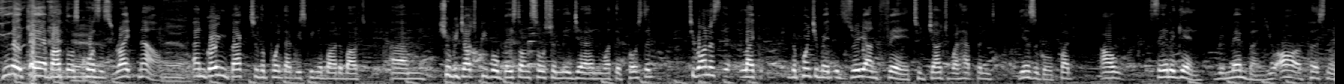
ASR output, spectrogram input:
Do they care about those Yeah. causes right now? Yeah. And going back to the point that we're speaking about, about um, should we judge people based on social media and what they posted? To be honest, it, like the point you made, it's really unfair to judge what happened years ago. But I'll say it again. Remember, you are a personal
